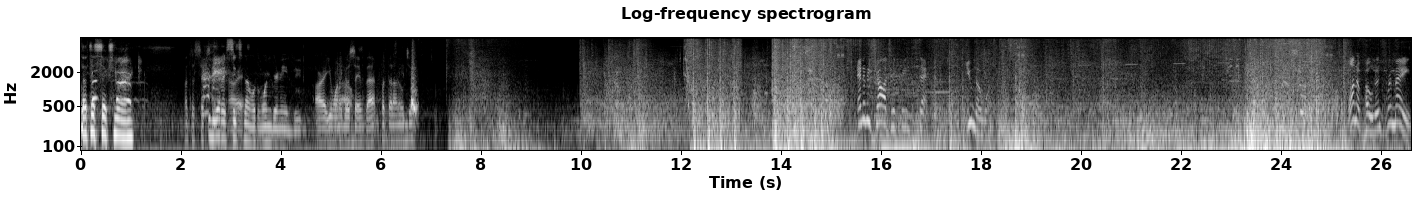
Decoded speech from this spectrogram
That's a six man. That's a six. He had a six Alright. man with one grenade, dude. Alright, you want to Wow. go save that and put that on YouTube? Enemy charge has been set. You know what. One opponent remains.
